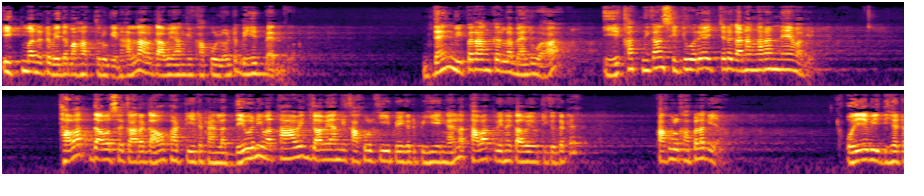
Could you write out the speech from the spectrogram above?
ඉක්මනට වෙද මහත්තුරු ගෙනහල්ලා ගවයන්ගේ කකුල්ලොට බෙහෙත් බැන්දුව. දැන් විපරං කරලා බැලුවා ඒකත් නිකන් සිටුවරය එච්චර ගණන් අරන්නෑ වගේ. තවත් දවසකර ගව පටියට පැනල දෙවනි වතාවත් ගවයන්ගේ කකුල් කීපයකට පිහියෙන් ඇල්ල තවත් වෙන ගවයෝ ටිකට කකුල් කපල ගිය. ඔය විදිහට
